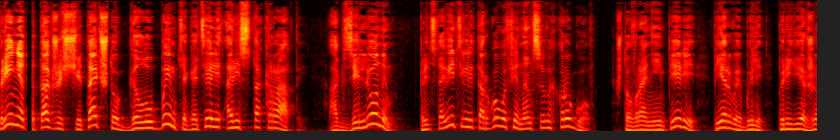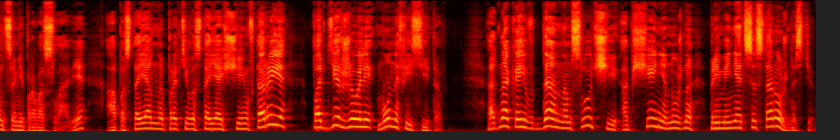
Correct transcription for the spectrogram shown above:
Принято также считать, что к голубым тяготели аристократы, а к зеленым – представители торгово-финансовых кругов, что в ранней империи первые были приверженцами православия, а постоянно противостоящие им вторые поддерживали монофиситов. Однако и в данном случае общение нужно применять с осторожностью,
